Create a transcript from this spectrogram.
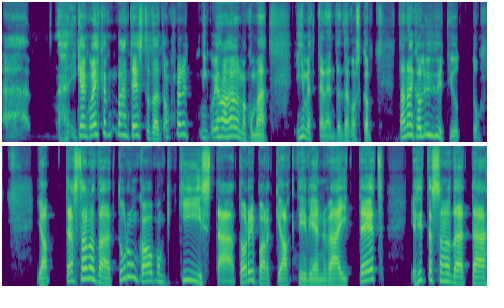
ää, ikään kuin ehkä vähän testata, että onko mä nyt niin kuin ihan hölmä, kun mä ihmettelen tätä, koska tämä on aika lyhyt juttu. Ja tässä sanotaan, että Turun kaupunki kiistää toriparkkiaktiivien väitteet, ja sitten tässä sanotaan, että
